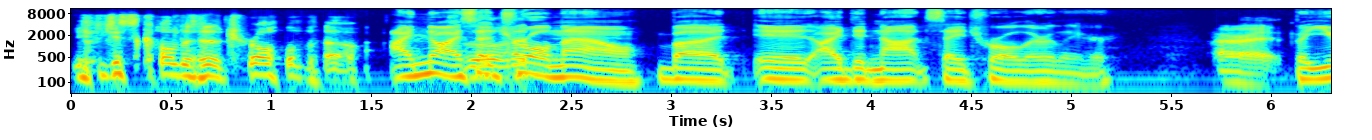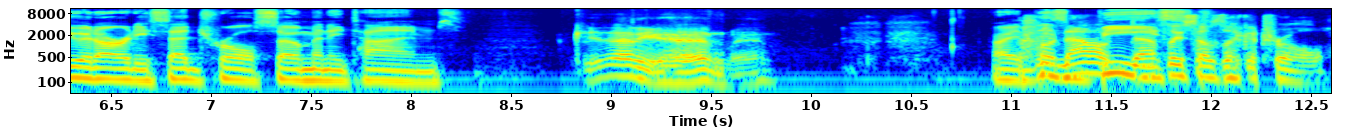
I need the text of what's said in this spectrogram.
You just called it a troll though. I know I said So that- troll now, but it, I did not say troll earlier. All right. But you had already said troll so many times. Get out of your head, man. All right, Oh, this now it beast, definitely sounds like a troll.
